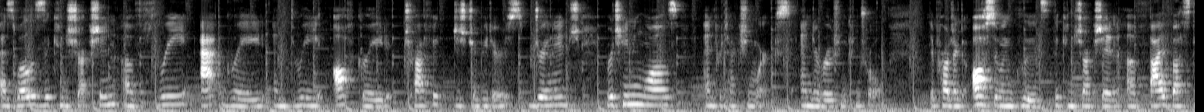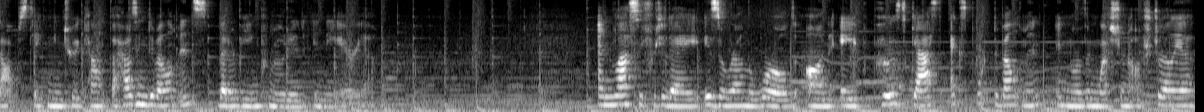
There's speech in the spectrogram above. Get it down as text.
as well as the construction of three at grade and three off grade traffic distributors, drainage, retaining walls, and protection works, and erosion control. The project also includes the construction of five bus stops, taking into account the housing developments that are being promoted in the area. And lastly, for today, is around the world on a proposed gas export development in northern Western Australia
